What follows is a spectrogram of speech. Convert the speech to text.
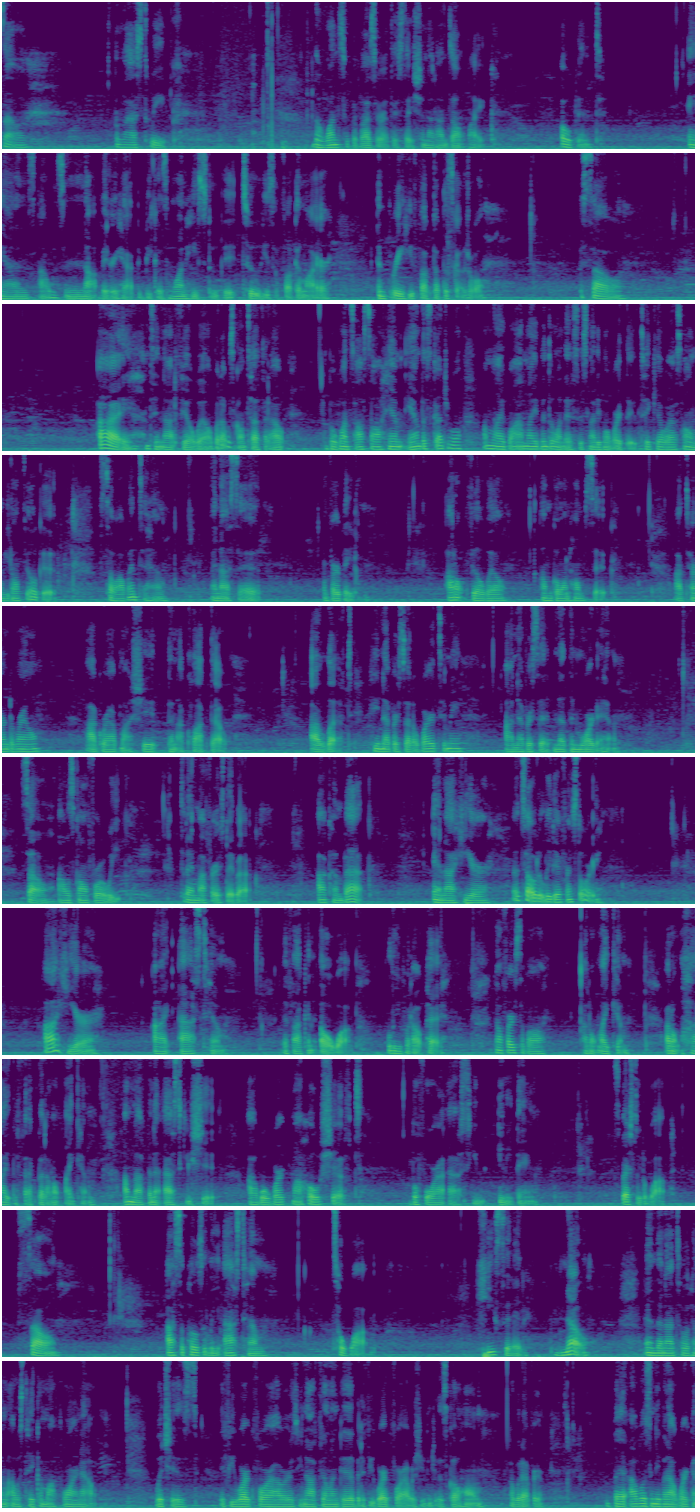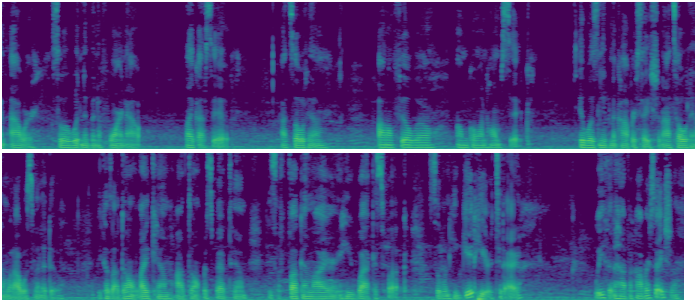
So, last week, the one supervisor at the station that I don't like opened. And I was not very happy because one, he's stupid. Two, he's a fucking liar. And three, he fucked up the schedule. So, I did not feel well, but I was going to tough it out. But once I saw him and the schedule, I'm like, why am I even doing this? It's not even worth it. Take your ass home. You don't feel good. So I went to him and I said, verbatim, I don't feel well. I'm going homesick. I turned around, I grabbed my shit, then I clocked out. I left. He never said a word to me. I never said nothing more to him. So I was gone for a week. Today, my first day back. I come back and I hear a totally different story. I hear I asked him if I can LWOP, leave without pay. Now, first of all, I don't like him. I don't hide the fact that I don't like him. I'm not going to ask you shit. I will work my whole shift before I ask you anything, especially the WAP. So, I supposedly asked him to WAP. He said no. And then I told him I was taking my and out, which is if you work four hours, you're not feeling good, but if you work four hours, you can just go home or whatever. But I wasn't even at work an hour, so it wouldn't have been a and out. Like I said, I told him, I don't feel well, I'm going home sick. It wasn't even a conversation. I told him what I was gonna do because I don't like him, I don't respect him. He's a fucking liar and he whack as fuck. So when he get here today, we finna have a conversation.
